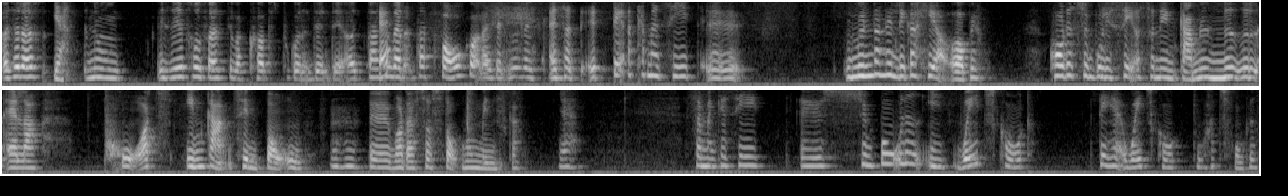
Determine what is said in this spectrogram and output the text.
Og så er der også Ja. nogle, altså jeg troede først, det var kops på grund af den der. Og bare sådan, hvad, hvad foregår der i den udveksling? Altså, der kan man sige, øh, mønterne ligger heroppe. Kortet symboliserer sådan en gammel middelalder port indgang til en borg, mm-hmm. øh, hvor der så står nogle mennesker. Ja. Så man kan sige, øh, symbolet i Waits kort, det her Waits kort, du har trukket,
